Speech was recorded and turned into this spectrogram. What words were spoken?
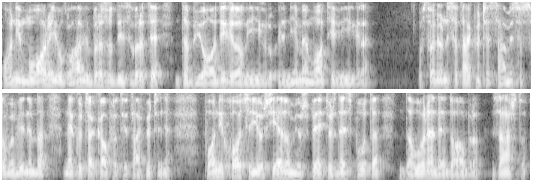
Oni moraju u glavi brzo da izvrte da bi odigrali igru, jer njima je motiv igra. U stvari oni se takmiče sami sa sobom. Vidim da neko čak kao protiv takmičenja. Pa oni hoće još jednom, još pet, još deset puta da urade dobro. Zašto?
